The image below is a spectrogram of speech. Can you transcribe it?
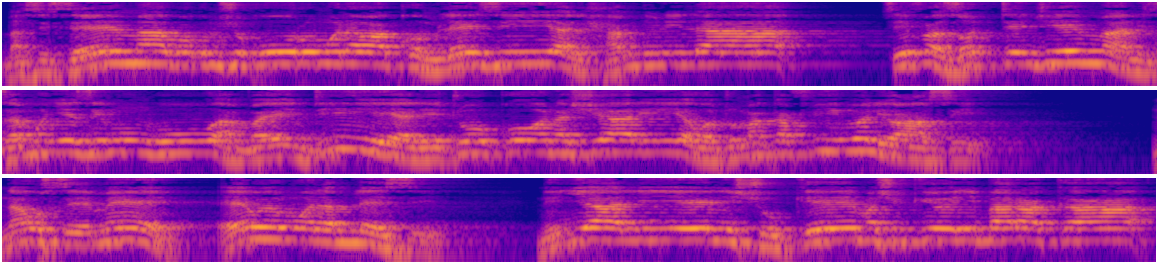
basi sema kwa kumshukuru Mola wako mlezi, alhamdulillah. Sifa zote njema ni za Mwenyezi Mungu ambaye ndiye aliyetuokoa na shari ya watu makafiri walioasi. Na useme, ewe Mola mlezi, nijalie nishuke mashukio yenye baraka,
